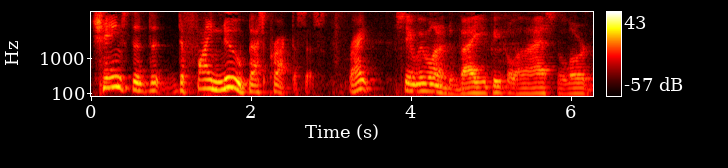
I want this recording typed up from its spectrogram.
change the, the define new best practices, right? See, we wanted to value people, and I asked the Lord,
